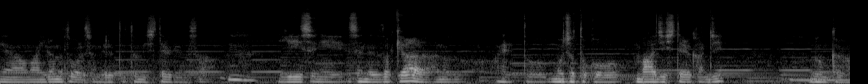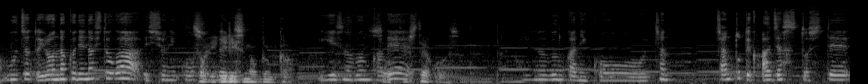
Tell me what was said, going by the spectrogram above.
いやまあいろんなところに住んでるって富知ってるけどさ。うん。イギリスに住んでた時はあの、えっともうちょっとこうマージしてる感じ文化が。もうちょっといろんな国の人が一緒にこうそうイギリスの文化。イギリスの文化そうでとしてはこう住んでるみたいな。イギリスの文化にこうちゃんちゃんとっていうかアジャストして。っ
